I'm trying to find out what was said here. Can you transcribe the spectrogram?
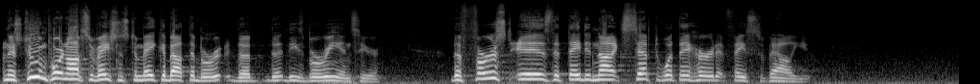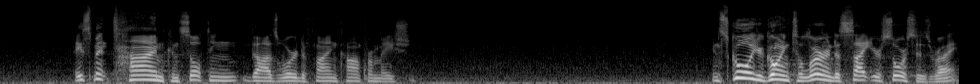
And there's two important observations to make about the, the, the, these Bereans here. The first is that they did not accept what they heard at face value. They spent time consulting God's word to find confirmation. In school, you're going to learn to cite your sources, right?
